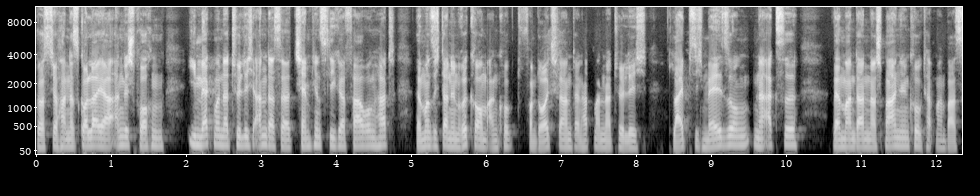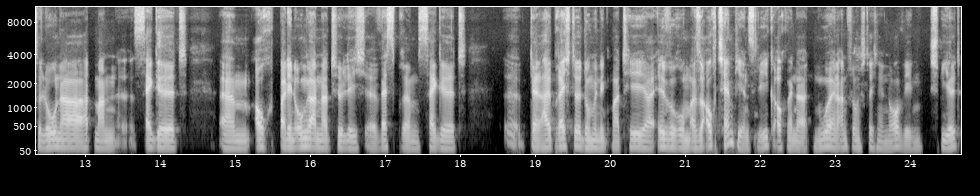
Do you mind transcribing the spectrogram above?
Du hast Johannes Goller ja angesprochen. Ihm merkt man natürlich an, dass er Champions League-Erfahrung hat. Wenn man sich dann den Rückraum anguckt von Deutschland, dann hat man natürlich Leipzig-Melsung eine Achse. Wenn man dann nach Spanien guckt, hat man Barcelona, hat man äh, Saget, ähm, auch bei den Ungarn natürlich äh, Vesprem, Saget, äh, der Halbrechte Dominik Mattea, Elverum, also auch Champions League, auch wenn er nur in Anführungsstrichen in Norwegen spielt.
